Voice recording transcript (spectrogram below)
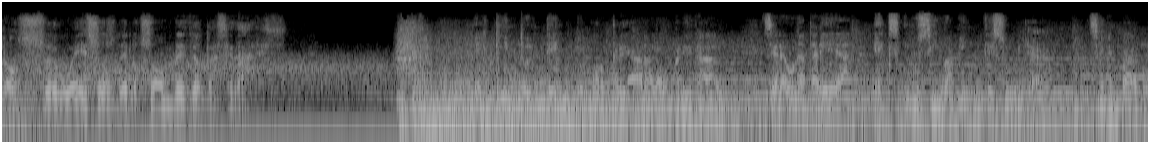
los huesos de los hombres de otras edades. El quinto intento por crear a la humanidad será una tarea exclusivamente suya. Sin embargo,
